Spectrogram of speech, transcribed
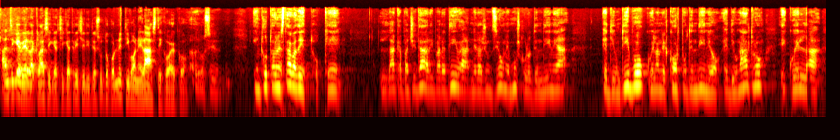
anziché avere la classica cicatrice di tessuto connettivo anelastico, ecco. In tutta onestà va detto che la capacità riparativa nella giunzione muscolo-tendinea è di un tipo, quella nel corpo tendineo è di un altro e quella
